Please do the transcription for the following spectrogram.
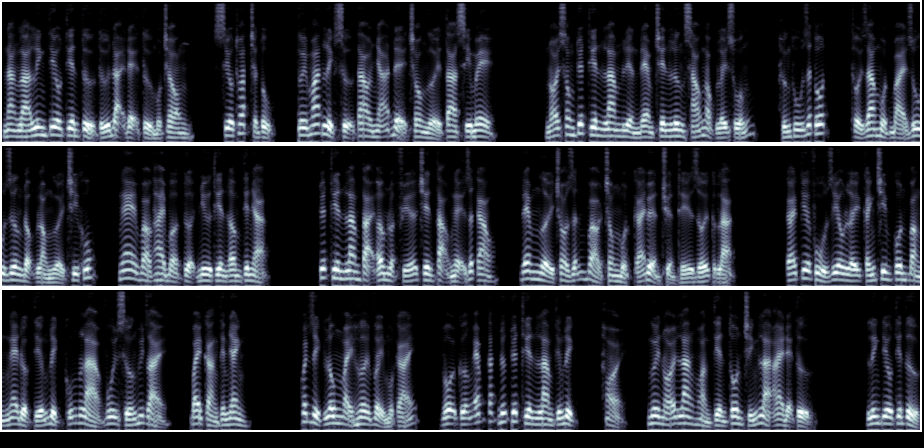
Nàng là linh tiêu tiên tử tứ đại đệ tử một trong siêu thoát trần tục, tươi mát lịch sự tao nhã để cho người ta si mê. Nói xong tuyết thiên lam liền đem trên lưng sáo ngọc lấy xuống, hứng thú rất tốt, thổi ra một bài du dương động lòng người chi khúc, nghe vào hai bờ tựa như thiên âm tiên nhạc. Tuyết thiên lam tại âm luật phía trên tạo nghệ rất cao, đem người cho dẫn vào trong một cái huyện chuyển thế giới cực lạc. Cái kia phù diêu lấy cánh chim côn bằng nghe được tiếng địch cũng là vui sướng huyết giải, bay càng thêm nhanh. Quách dịch lông mày hơi vẩy một cái, vội cưỡng ép cắt đứt tuyết thiên lam tiếng địch, hỏi, ngươi nói lang hoàn tiền tôn chính là ai đệ tử? Linh tiêu tiên tử.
